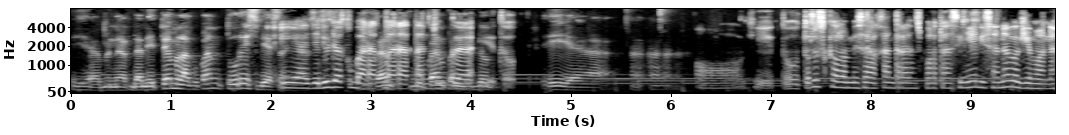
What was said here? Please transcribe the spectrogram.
Iya benar dan itu yang melakukan turis biasanya. Iya jadi udah ke barat-baratan juga penduduk. gitu. Iya. Uh -uh. Oh gitu. Terus kalau misalkan transportasinya di sana bagaimana?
